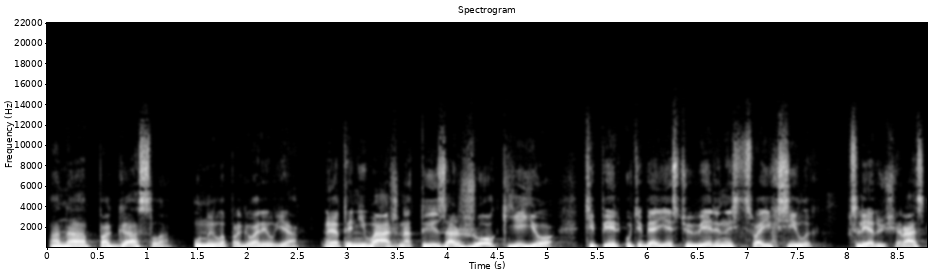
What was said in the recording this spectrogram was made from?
«Она погасла», — уныло проговорил я. «Это не важно, ты зажег ее. Теперь у тебя есть уверенность в своих силах. В следующий раз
